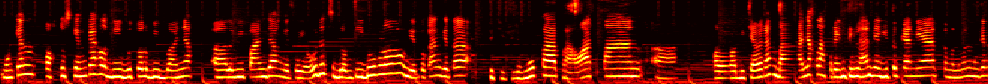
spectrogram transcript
mungkin waktu skincare lebih butuh lebih banyak uh, lebih panjang gitu ya udah sebelum tidur loh gitu kan kita cuci-cuci muka perawatan uh, kalau di cewek kan banyak lah perintilannya gitu kan ya. Teman-teman mungkin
